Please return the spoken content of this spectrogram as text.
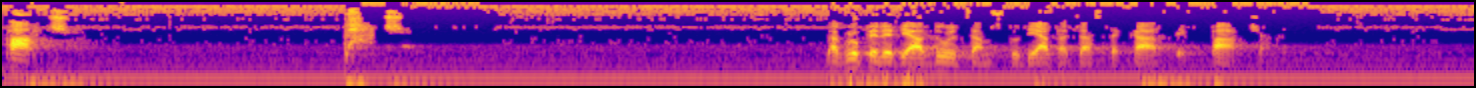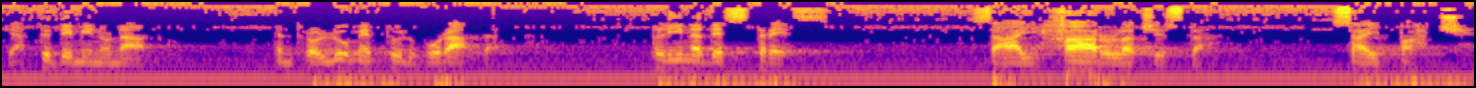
pace. Pace. La grupele de adulți am studiat această carte, Pacea. E atât de minunat. Într-o lume tulburată, plină de stres, să ai harul acesta, să ai pace.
